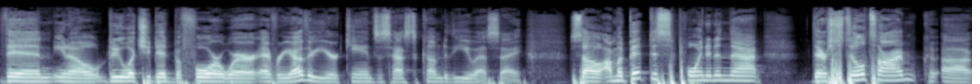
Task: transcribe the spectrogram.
Then you know, do what you did before, where every other year Kansas has to come to the USA. So I'm a bit disappointed in that. There's still time. Uh,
